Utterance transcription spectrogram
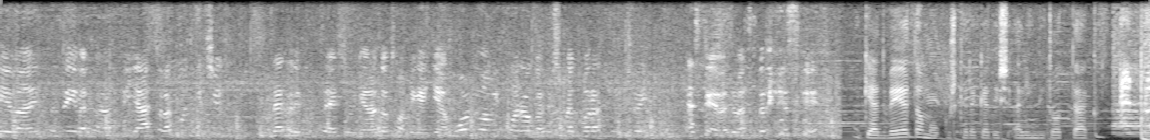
Nyilván itt az évek alatt így átalakult kicsit, de ez itt teljesen ugyanaz. Ott van még egy ilyen hordó, ami forog, az is megmaradt, úgyhogy ezt élvezem ezt a részét. A kedvéért a mókuskereket is elindították. And no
